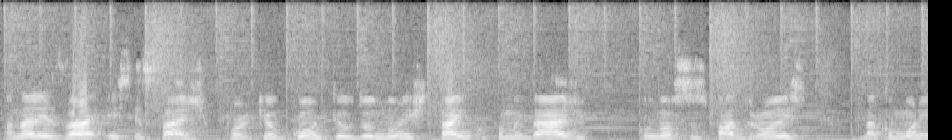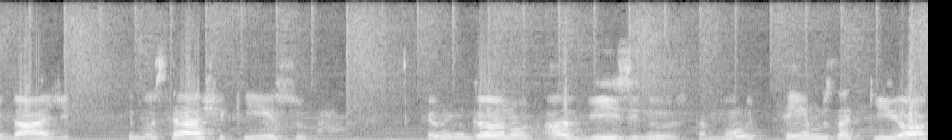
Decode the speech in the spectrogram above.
analisar esse site, porque o conteúdo não está em conformidade com nossos padrões da comunidade. Se você acha que isso é um engano, avise-nos, tá bom? Temos aqui, ó,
